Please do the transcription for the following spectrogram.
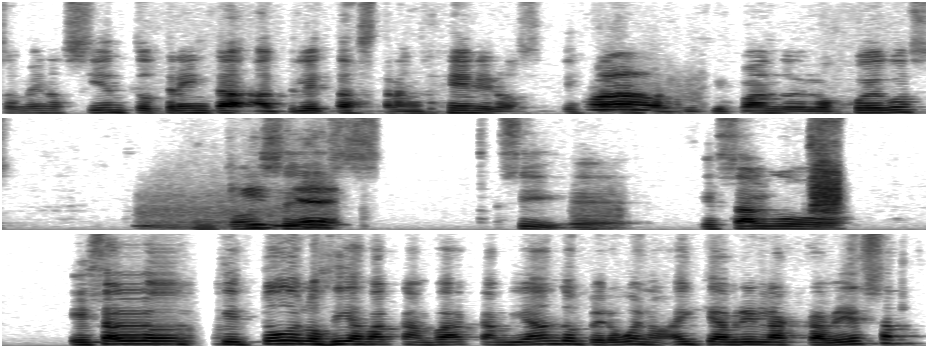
o menos 130 atletas transgéneros estarán participando de los Juegos. Entonces, sí, eh, es algo es algo que todos los días va, va, cambiando, pero bueno, hay que abrir la cabeza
